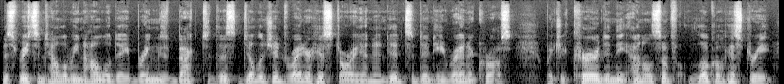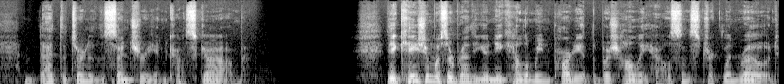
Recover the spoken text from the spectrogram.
This recent Halloween holiday brings back to this diligent writer historian an incident he ran across, which occurred in the annals of local history at the turn of the century in Cos Cob. The occasion was a rather unique Halloween party at the Bush Holley House in Strickland Road.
